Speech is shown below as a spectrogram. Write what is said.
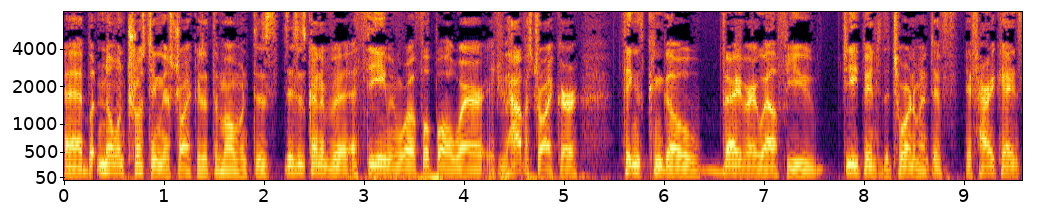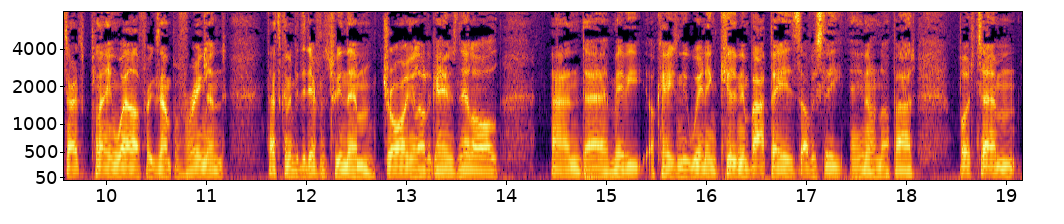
Uh, but no one trusting their strikers at the moment. This this is kind of a theme in world football where if you have a striker, things can go very very well for you deep into the tournament. If if Harry Kane starts playing well, for example, for England, that's going to be the difference between them drawing a lot of games nil all and uh, maybe occasionally winning. Kylian Mbappe is obviously you know not bad, but um,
